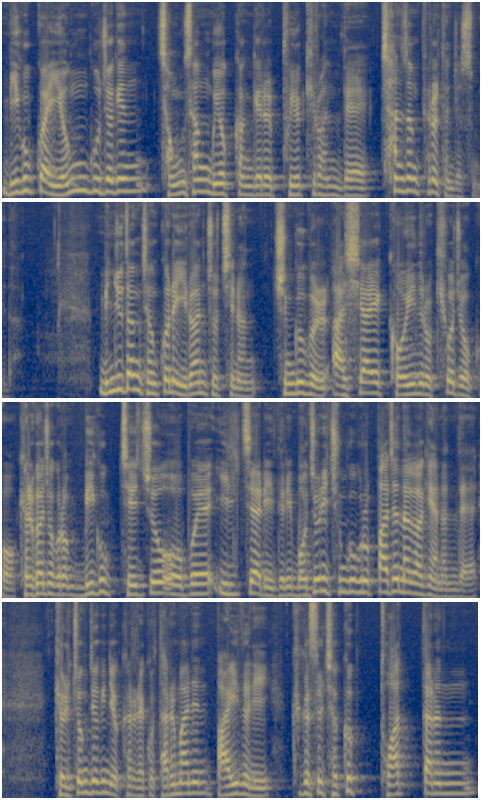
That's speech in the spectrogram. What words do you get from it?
미국과 영구적인 정상무역관계를 부여키로 하는데 찬성표를 던졌습니다. 민주당 정권의 이러한 조치는 중국을 아시아의 거인으로 키워주었고 결과적으로 미국 제조업의 일자리들이 모조리 중국으로 빠져나가게 하는데 결정적인 역할을 했고 다름 아닌 바이든이 그것을 적극 도왔다는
